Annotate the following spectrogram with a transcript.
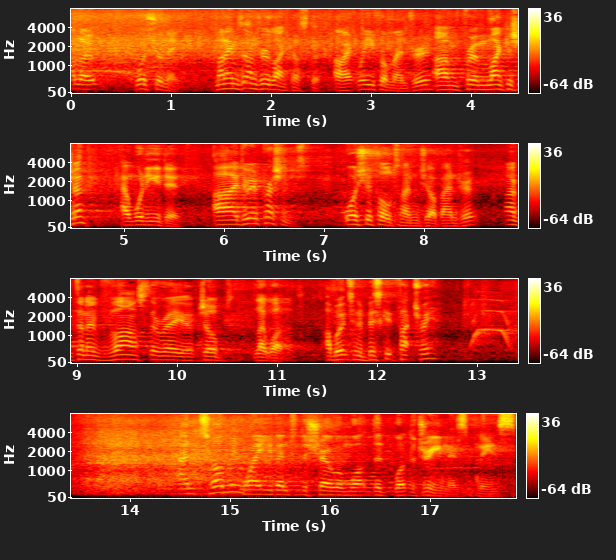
Hello, what's your name? My name's Andrew Lancaster. All right, where are you from, Andrew? I'm from Lancashire. And what do you do? I do impressions. What's your full-time job, Andrew? I've done a vast array of jobs. Like what? I worked in a biscuit factory. And tell me why you've entered the show and what the what the dream is, please.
